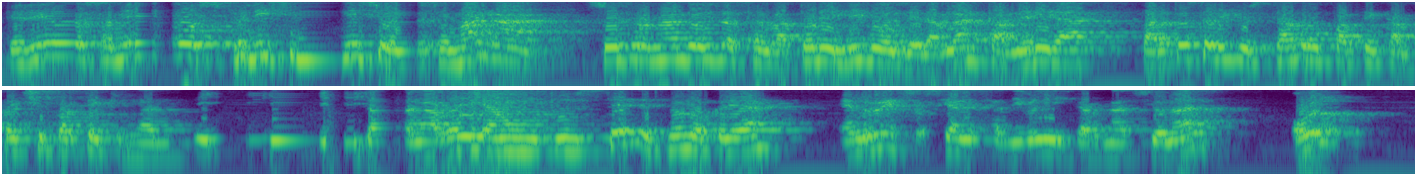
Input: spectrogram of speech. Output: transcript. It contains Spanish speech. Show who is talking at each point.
Speaker 1: Queridos amigos, feliz inicio de semana. Soy Fernando Isla Salvatore en vivo desde la Blanca Mérida para todo este bello estado, parte de Campeche y parte de Quintana Roo. Y aunque ustedes no lo crean, en redes sociales a nivel internacional, hoy,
